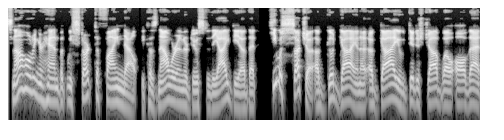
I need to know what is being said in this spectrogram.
It's not holding your hand, but we start to find out because now we're introduced to the idea that he was such a, a good guy and a, a guy who did his job well, all that.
